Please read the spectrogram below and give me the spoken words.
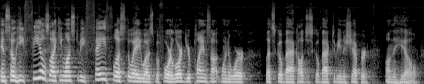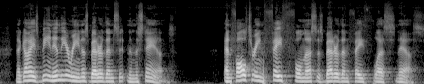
And so he feels like he wants to be faithless the way he was before. Lord, your plan's not going to work. Let's go back. I'll just go back to being a shepherd on the hill. Now, guys, being in the arena is better than sitting in the stands. And faltering faithfulness is better than faithlessness.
